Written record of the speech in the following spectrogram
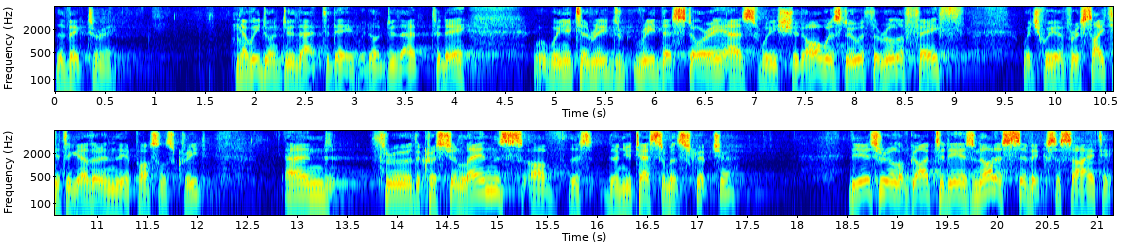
the victory. Now, we don't do that today. We don't do that today. We need to read, read this story as we should always do with the rule of faith, which we have recited together in the Apostles' Creed, and through the Christian lens of this, the New Testament scripture. The Israel of God today is not a civic society,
